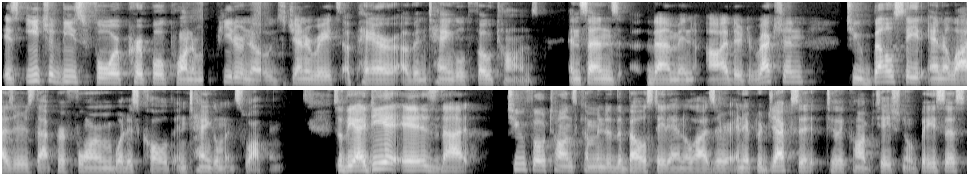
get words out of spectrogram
is each of these four purple quantum repeater nodes generates a pair of entangled photons and sends them in either direction to Bell state analyzers that perform what is called entanglement swapping. So the idea is that two photons come into the Bell state analyzer and it projects it to the computational basis.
